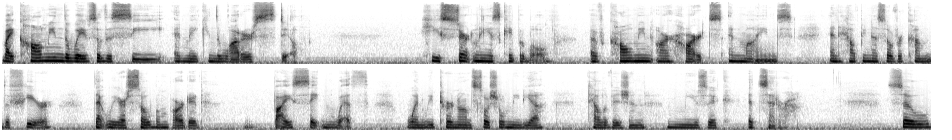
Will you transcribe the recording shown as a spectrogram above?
by calming the waves of the sea and making the waters still. He certainly is capable of calming our hearts and minds and helping us overcome the fear that we are so bombarded by Satan with when we turn on social media, television, music, etc. So,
